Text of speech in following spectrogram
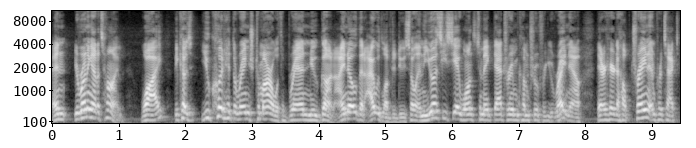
and you're running out of time. Why? Because you could hit the range tomorrow with a brand new gun. I know that I would love to do so, and the USCCA wants to make that dream come true for you right now. They're here to help train and protect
